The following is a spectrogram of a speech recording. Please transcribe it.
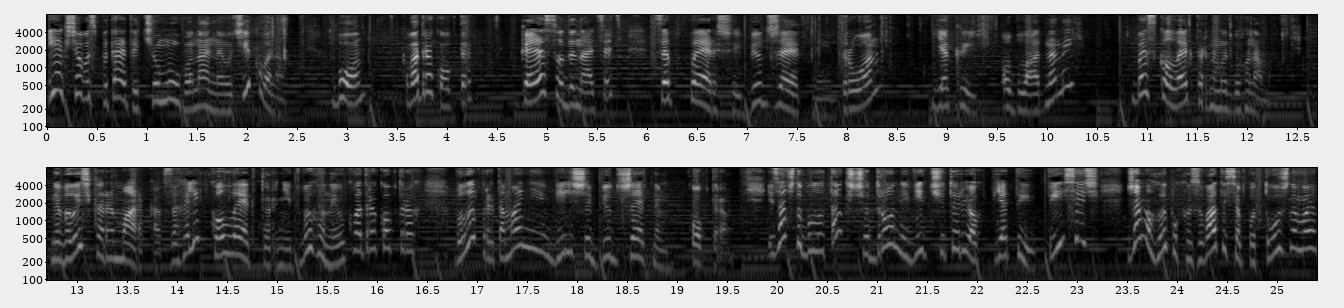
І якщо ви спитаєте, чому вона неочікувана, бо квадрокоптер КС-11 це перший бюджетний дрон, який обладнаний безколекторними двигунами. Невеличка ремарка. Взагалі, колекторні двигуни у квадрокоптерах були притаманні більше бюджетним коптерам. І завжди було так, що дрони від 4-5 тисяч вже могли похизуватися потужними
